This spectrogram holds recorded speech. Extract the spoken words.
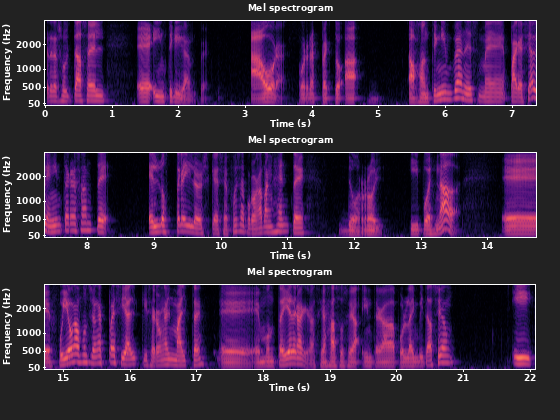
resulta ser eh, intrigante. Ahora, con respecto a A Hunting in Venice, me parecía bien interesante en los trailers que se fuese por una tangente de horror. Y pues nada, eh, fui a una función especial que hicieron el martes eh, en Montelledra, gracias a Sociedad Integrada por la invitación. Y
